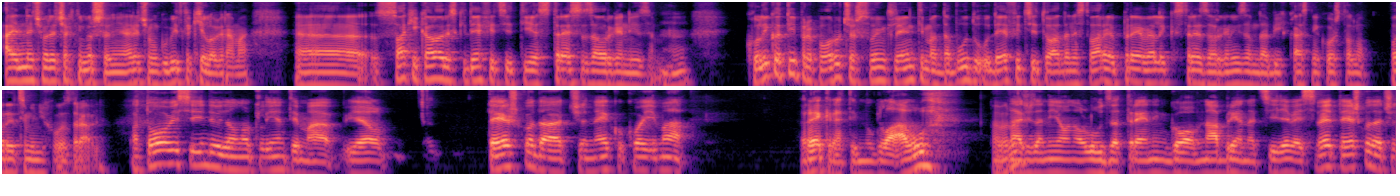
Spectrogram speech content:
ajde nećemo reći čak ni mršavljenja, rećemo gubitka kilograma, e, svaki kalorijski deficit je stres za organizam. Mhm. Koliko ti preporučaš svojim klijentima da budu u deficitu, a da ne stvaraju prevelik stres za organizam da bi ih kasnije koštalo, po recimo njihovo zdravlje? Pa to ovisi individualno klijentima, jer teško da će neko koji ima rekreativnu glavu Dobro. Znači da nije ono lud za treningom, nabrijan na ciljeve i sve, teško da će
